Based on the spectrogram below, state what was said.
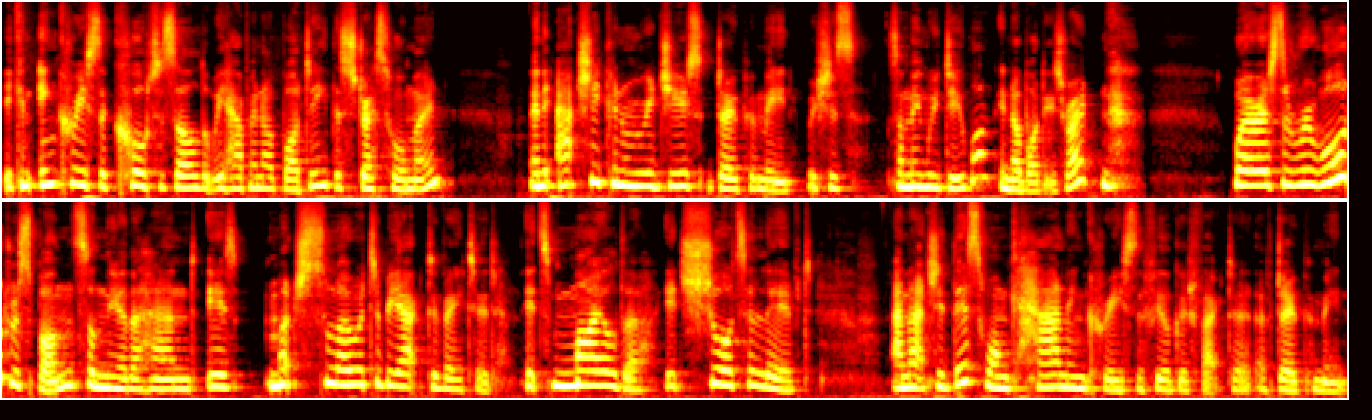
it can increase the cortisol that we have in our body, the stress hormone, and it actually can reduce dopamine, which is something we do want in our bodies, right? Whereas the reward response, on the other hand, is much slower to be activated. It's milder, it's shorter lived, and actually, this one can increase the feel good factor of dopamine.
